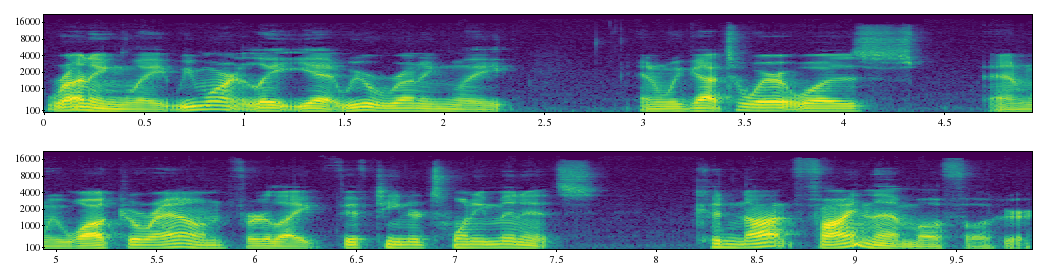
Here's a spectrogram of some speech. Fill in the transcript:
running late. We weren't late yet. We were running late. And we got to where it was and we walked around for like 15 or 20 minutes. Could not find that motherfucker.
